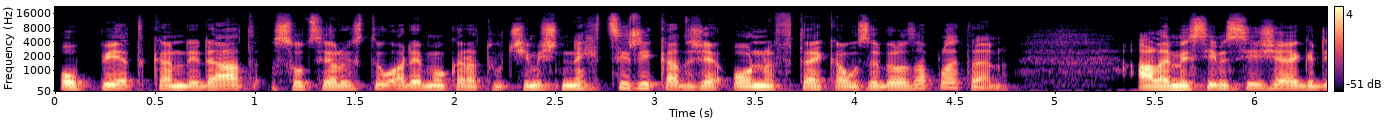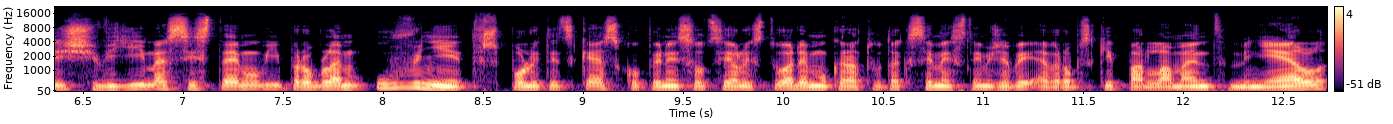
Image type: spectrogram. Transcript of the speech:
opět kandidát socialistů a demokratů, čímž nechci říkat, že on v té kauze byl zapleten. Ale myslím si, že když vidíme systémový problém uvnitř politické skupiny socialistů a demokratů, tak si myslím, že by Evropský parlament měl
